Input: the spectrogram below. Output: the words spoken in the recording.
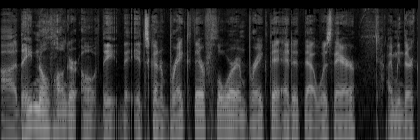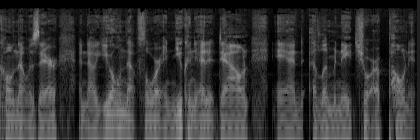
Uh, they no longer own. They, they it's going to break their floor and break the edit that was there. I mean their cone that was there, and now you own that floor, and you can edit down and eliminate your opponent.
